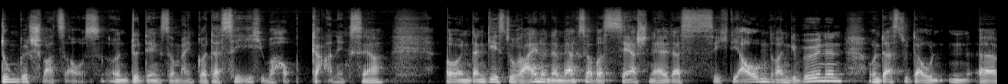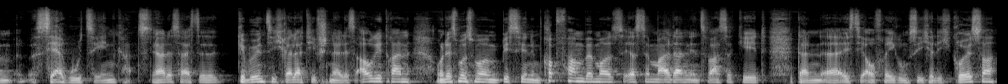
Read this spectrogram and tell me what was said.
dunkelschwarz aus. Und du denkst, oh mein Gott, da sehe ich überhaupt gar nichts. Ja. Und dann gehst du rein und dann merkst du aber sehr schnell, dass sich die Augen dran gewöhnen und dass du da unten ähm, sehr gut sehen kannst. Ja, das heißt, es gewöhnt sich relativ schnell das Auge dran und das muss man ein bisschen im Kopf haben, wenn man das erste Mal dann ins Wasser geht, dann äh, ist die Aufregung sicherlich größer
